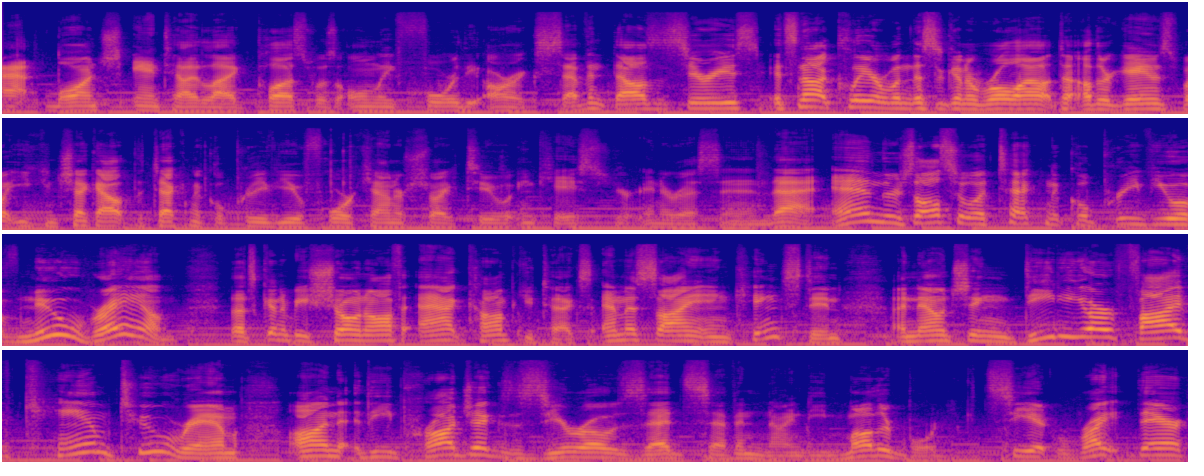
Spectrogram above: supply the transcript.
at launch, Anti-Lag Plus was only for the RX 7000 series. It's not clear when this is going to roll out to other games, but you can check out the technical preview for Counter-Strike 2 in case you're interested in that. And there's also a technical preview of new RAM that's going to be shown off at Computex, MSI in Kingston, announcing DDR5 CAMM2 RAM on the Project Zero Z790 motherboard. You can see it right there.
